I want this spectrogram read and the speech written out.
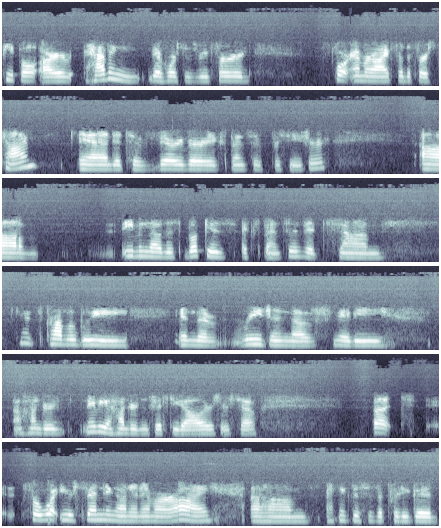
people are having their horses referred for MRI for the first time, and it's a very, very expensive procedure. Um, even though this book is expensive, it's um, it's probably in the region of maybe a hundred, maybe a hundred and fifty dollars or so. For what you're spending on an MRI, um, I think this is a pretty good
